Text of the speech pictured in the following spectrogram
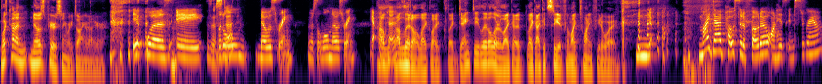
What kind of nose piercing are we talking about here? it was a it little nose ring it was a little nose ring yeah How, Okay. how little? Like like like dainty little, or like a like I could see it from like twenty feet away. no. My dad posted a photo on his Instagram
